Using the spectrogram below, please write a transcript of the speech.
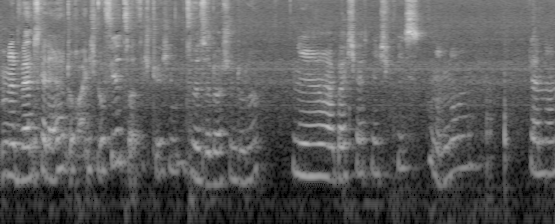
ein Adventskalender hat doch eigentlich nur 24 Türchen. Zumindest in Deutschland, oder? ja, aber ich weiß nicht, wie es in anderen Ländern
